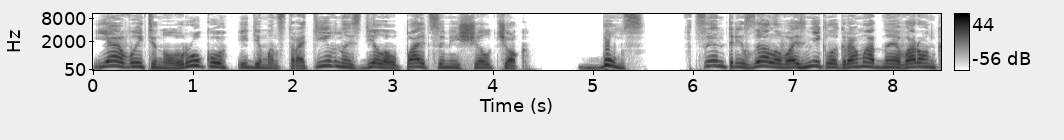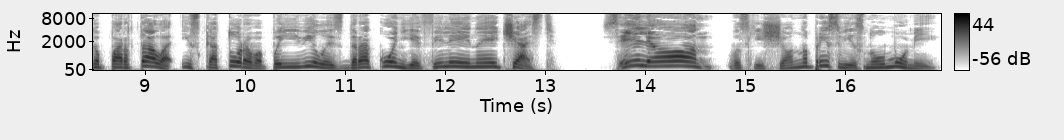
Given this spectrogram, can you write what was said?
Я вытянул руку и демонстративно сделал пальцами щелчок. Бумс! В центре зала возникла громадная воронка портала, из которого появилась драконья филейная часть. «Силен!» — восхищенно присвистнул мумий.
